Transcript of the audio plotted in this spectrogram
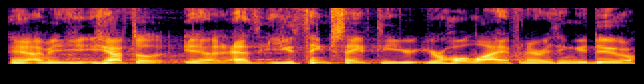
I mean, you have to, you know, as you think safety your, your whole life and everything you do.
